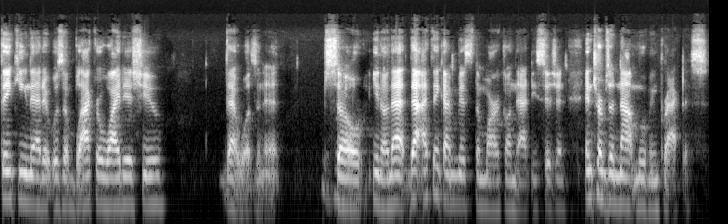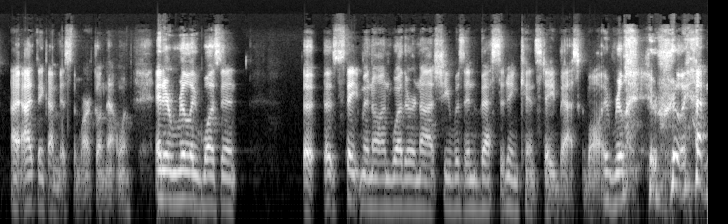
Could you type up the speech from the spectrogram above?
thinking that it was a black or white issue. That wasn't it. Mm-hmm. So, you know, that that I think I missed the mark on that decision in terms of not moving practice. I, I think I missed the mark on that one. And it really wasn't a, a, statement on whether or not she was invested in Kent State basketball. It really, it really had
